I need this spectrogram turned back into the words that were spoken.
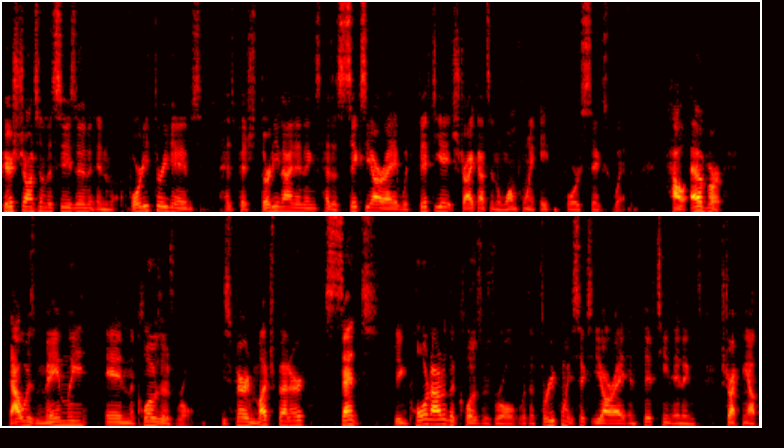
Pierce Johnson this season in 43 games has pitched 39 innings, has a 6 ERA with 58 strikeouts and a 1.846 whip. However, that was mainly in the closer's role. He's fared much better since being pulled out of the closer's role with a 3.6 ERA in 15 innings, striking out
